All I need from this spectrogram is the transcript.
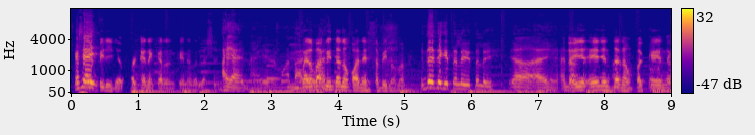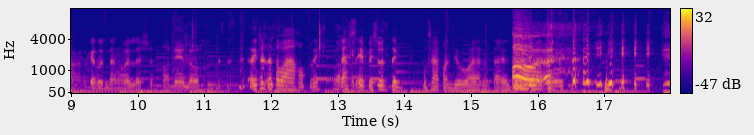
Kasi, Kasi, feel niya, pagka nagkaroon kayo ng relasyon. ayan, ayan ang mga tanong. Pero bago yung tanong ko, ano yung sasabihin mo, ma'am? Hindi, sige, tuloy, tuloy. Yeah, ay, ano? Ayun, ayun yung tanong, pag kayo Kung magkakaroon. nagkaroon ng relasyon. Oh, Nelo. Wait lang, natawa ako, pre. Last episode, nag-usapan jowa lang tayo. Oh.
